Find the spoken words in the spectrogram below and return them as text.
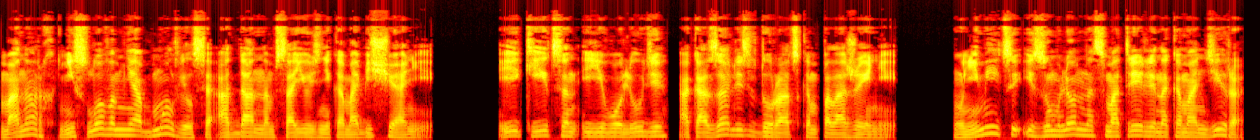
монарх ни словом не обмолвился о данном союзникам обещании и Китсон и его люди оказались в дурацком положении. Унемейцы изумленно смотрели на командира,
